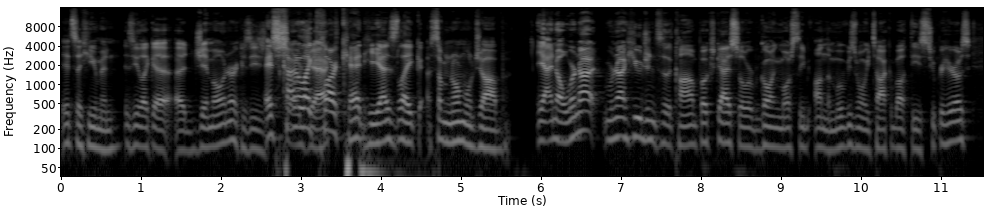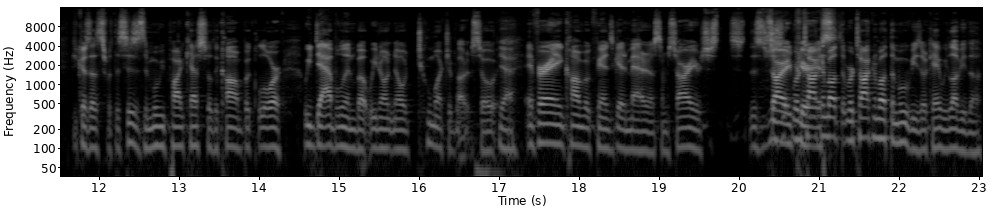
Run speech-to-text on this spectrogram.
it's a human. is he like a, a gym owner? Because he's It's so kind of like? Clark Kent. He has like some normal job. Yeah, I know we're not we're not huge into the comic books, guys. So we're going mostly on the movies when we talk about these superheroes because that's what this is. It's a movie podcast, so the comic book lore we dabble in, but we don't know too much about it. So Yeah. if there are any comic book fans getting mad at us, I'm sorry. It's just this is just- Sorry, we're talking about the, we're talking about the movies. Okay, we love you though.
